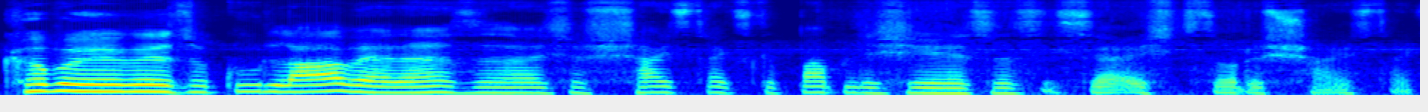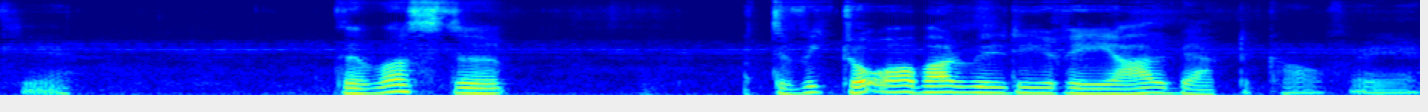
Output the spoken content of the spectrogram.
kann man so gut labern, ne? Das ist ja hier. Das ist ja echt so eine Scheißdreck hier. Der was, der, der Viktor Orban will die Realmärkte kaufen, ey.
